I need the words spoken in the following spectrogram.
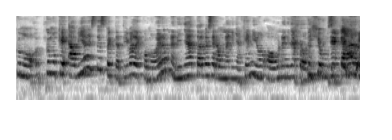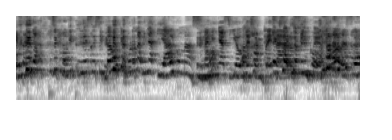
como, como que había esta expectativa de como era una niña, tal vez era una niña genio o una niña prodigio musical, o, una niña, o sea, como que necesitaban que fuera una niña y algo más, ¿no? Una niña CEO de su empresa. Exactamente. O sea,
